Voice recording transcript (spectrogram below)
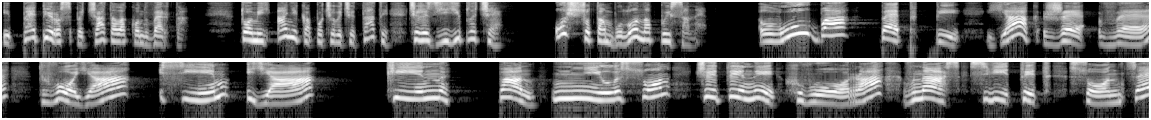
і пепі розпечатала конверта. Томі й Аніка почали читати через її плече. Ось що там було написане. Луба Пеппі, як живе твоя сім'я кін пан Нілсон, чи ти не хвора, в нас світить сонце,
